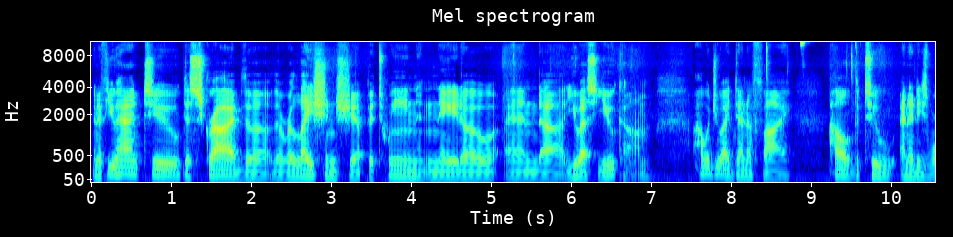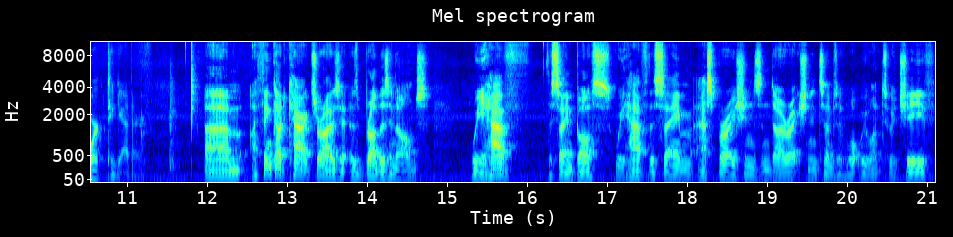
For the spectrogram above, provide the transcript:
And if you had to describe the the relationship between nato and uh, us EUCOM, how would you identify how the two entities work together? Um, I think I'd characterize it as brothers in arms. We have the same boss, we have the same aspirations and direction in terms of what we want to achieve.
